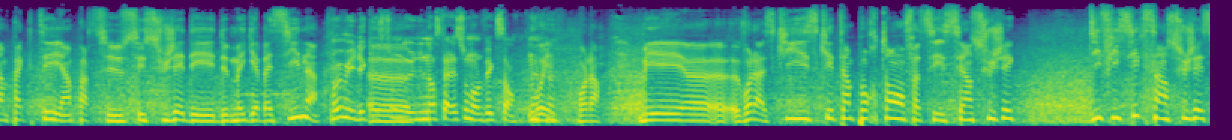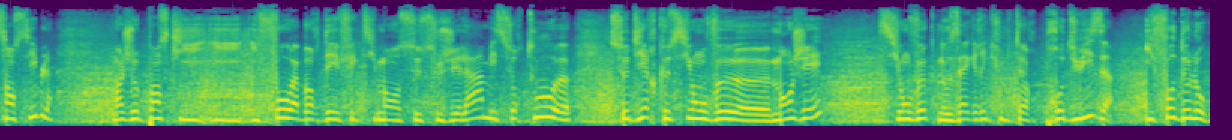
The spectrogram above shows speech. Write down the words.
impactée hein, par ces sujets des, de méga bassines. Oui, mais il est question d'une installation dans le Vexin. Oui, voilà. Mais voilà, ce qui, ce qui est important, enfin, c'est un sujet difficile, c'est un sujet sensible. Moi, je pense qu'il faut aborder effectivement ce sujet-là, mais surtout euh, se dire que si on veut euh, manger, si on veut que nos agriculteurs produisent, il faut de l'eau.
